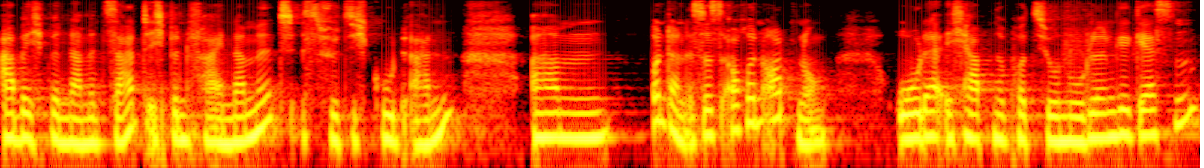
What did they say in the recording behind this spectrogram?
aber ich bin damit satt, ich bin fein damit, es fühlt sich gut an ähm, und dann ist es auch in Ordnung. Oder ich habe eine Portion Nudeln gegessen,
